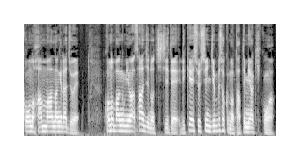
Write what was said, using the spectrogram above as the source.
考のハンマー投げラジオへ。この番組は3時の父で理系出身事務職の立見明子が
